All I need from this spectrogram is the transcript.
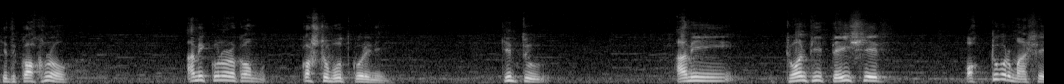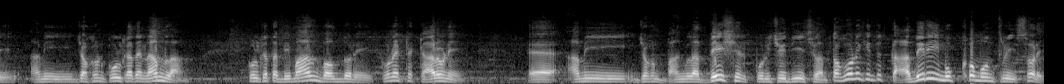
কিন্তু কখনো আমি কোনো রকম কষ্টবোধ করিনি। কিন্তু আমি টোয়েন্টি তেইশের অক্টোবর মাসে আমি যখন কলকাতায় নামলাম, কলকাতা বিমানবন্দরে কোনো একটা কারণে আমি যখন বাংলাদেশের পরিচয় দিয়েছিলাম, তখনও কিন্তু তাদেরই মুখ্যমন্ত্রী সরি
